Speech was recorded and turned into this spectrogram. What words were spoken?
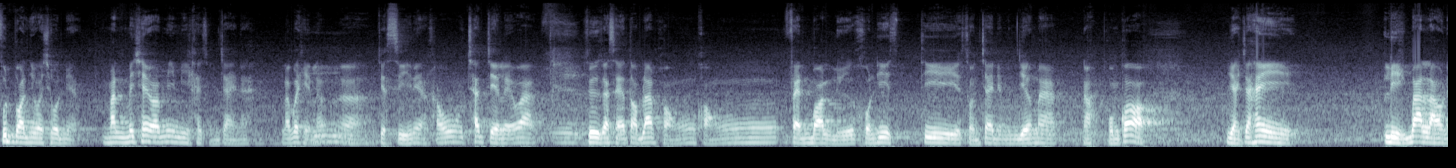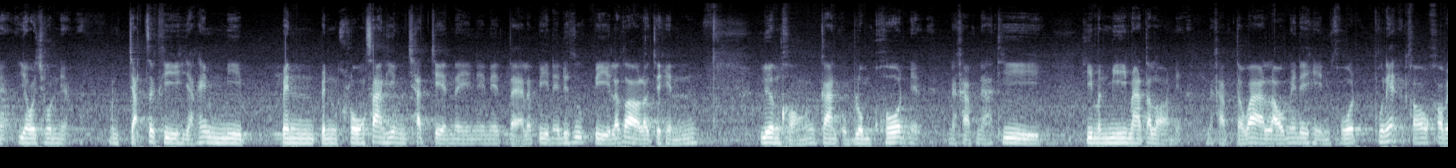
ฟุตบอลเยาวชนเนี่ย มันไม่ใช่ว่าไม่มีใครสนใจนะ เราก็เห็นแล้วเออเจ็ดสีเนี่ยเขาชัดเจนเลยว่า คือกระแสตอบรับของของแฟนบอลหรือคนที่ที่สนใจเนี่ยมันเยอะมากเนาะผมก็ อยากจะให้หลีกบ้านเราเนี่ยเยาวชนเนี่ยมันจัดสักทีอยากให้มันมีเป็นเป็นโครงสร้างที่มันชัดเจนในในในแต่ละปีในทุกๆปี แล้วก็เราจะเห็นเรื่องของการอบรมโค้ดเนี่ยนะครับนะที่ที่มันมีมาตลอดเนี่ยนะครับแต่ว่าเราไม่ได้เห็นโค้ดพวกนี้เขาเข้าไป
